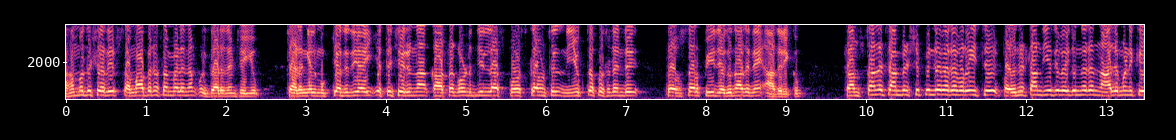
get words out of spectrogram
അഹമ്മദ് ഷെരീഫ് സമാപന സമ്മേളനം ഉദ്ഘാടനം ചെയ്യും. ചടങ്ങിൽ മുഖ്യാതിഥിയായി എത്തിച്ചേരുന്ന കാസർഗോഡ് ജില്ലാ സ്പോർട്സ് കൗൺസിൽ നിയുക്ത പ്രസിഡന്റ് പ്രൊഫസർ പി രഘുനാഥിനെ ആദരിക്കും. സംസ്ഥാന ചാമ്പ്യൻഷിപ്പിന്റെ വരവറിയിച്ച് പതിനെട്ടാം തീയതി വൈകുന്നേരം നാല് മണിക്ക്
